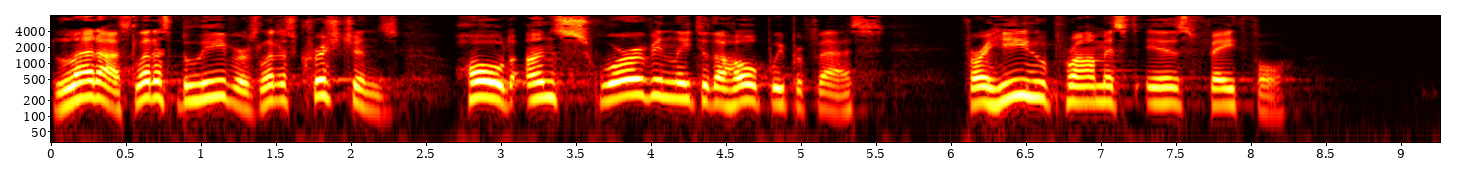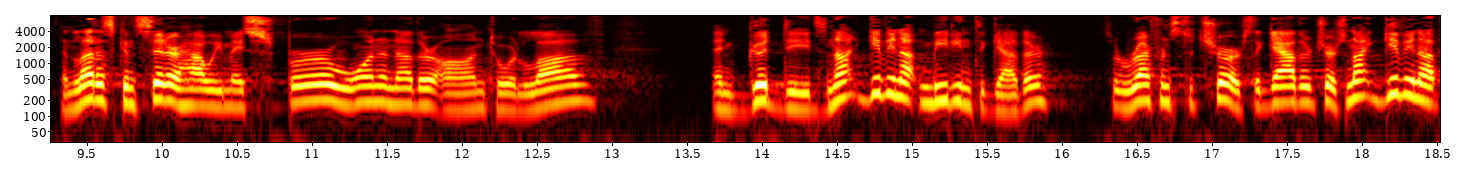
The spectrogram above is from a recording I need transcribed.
Let us, let us believers, let us Christians hold unswervingly to the hope we profess, for he who promised is faithful. And let us consider how we may spur one another on toward love and good deeds, not giving up meeting together. It's a reference to church, the gathered church. Not giving up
